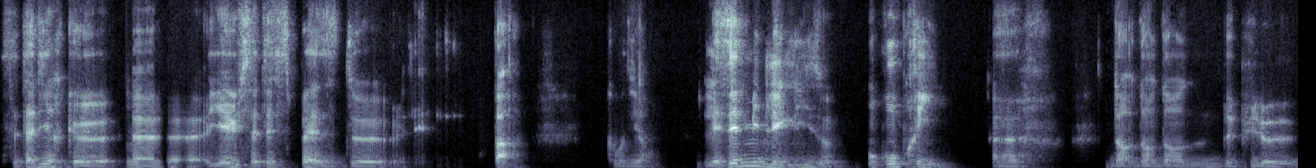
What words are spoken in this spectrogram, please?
C'est-à-dire qu'il mmh. euh, y a eu cette espèce de... Pas, comment dire Les ennemis de l'Église ont compris, depuis le,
